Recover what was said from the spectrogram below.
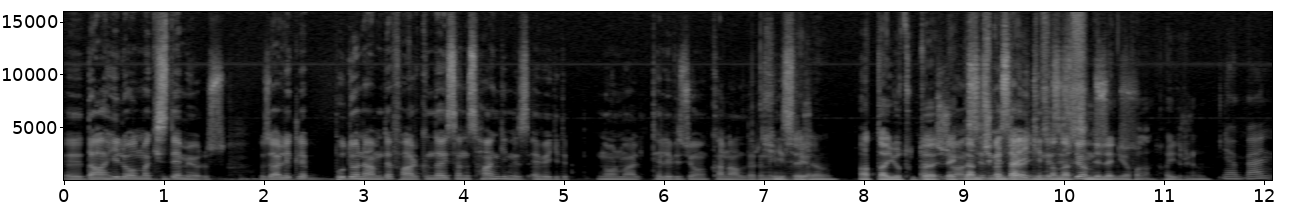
e, dahil olmak istemiyoruz. Özellikle bu dönemde farkındaysanız hanginiz eve gidip normal televizyon kanallarını Kimse izliyor? canım. Hatta YouTube'da Yani reklam çıkınca insanlar sinirleniyor musunuz? falan. Hayır canım. Ya ben,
